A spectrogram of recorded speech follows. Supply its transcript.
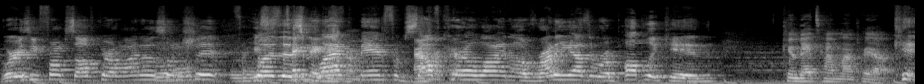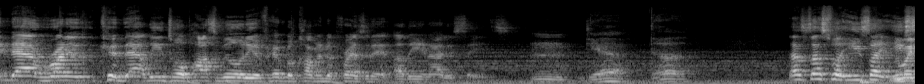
where is he from? South Carolina or some shit? He's Was this black man from South Africa. Carolina running as a Republican? can that timeline play out? Can that run? it- Could that lead to a possibility of him becoming the president of the United States? Mm, yeah, duh. That's that's what he's like. He He's wouldn't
